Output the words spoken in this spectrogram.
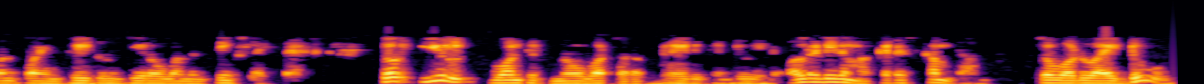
1.3201 and things like that. So you'll want to know what sort of trade you can do it. Already the market has come down. So what do I do?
